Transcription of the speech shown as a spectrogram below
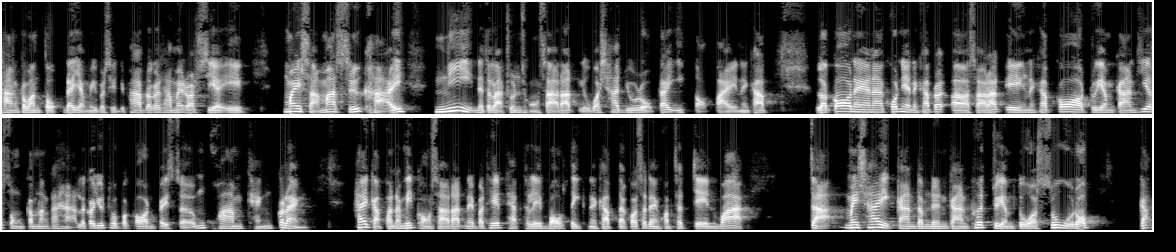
ทางตะวันตกได้อย่างมีประสิทธิภาพ แล้วก็ทำให้รัสเซียเองไม่สามารถซื้อขายหนี้ในตลาดทุนของสหรัฐ หรือว่าชาติยุโรปได้อีกต่อไปนะครับ แล้วก็ในอนาคตเนี่ยนะครับสหรัฐเองนะครับก็เตรียมการที่จะส่งกำลังทหาร แล้วก็ยุทโธปกรณ์ไปเสริมความแข็งแกร่ง ให้กับพันธมิตรของสหรัฐในประเทศแถบทะเลบอลติกนะครับแต่ก็แสดงความชัดเจนว่าจะไม่ใช่การดำเนินการเพื่อเตรียมตัวสู้รบกับ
